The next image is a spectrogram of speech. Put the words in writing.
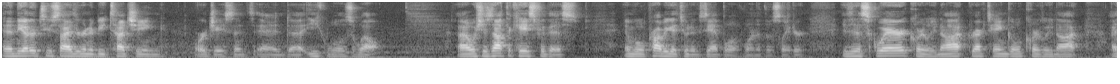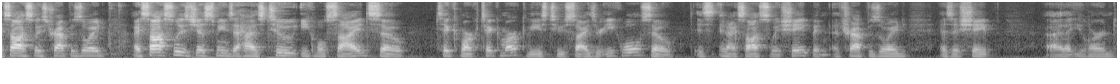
And then the other two sides are going to be touching or adjacent and uh, equal as well, uh, which is not the case for this. And we'll probably get to an example of one of those later. Is it a square? Clearly not. Rectangle? Clearly not. Isosceles trapezoid? Isosceles just means it has two equal sides. So tick mark, tick mark. These two sides are equal, so it's an isosceles shape, and a trapezoid is a shape uh, that you learned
